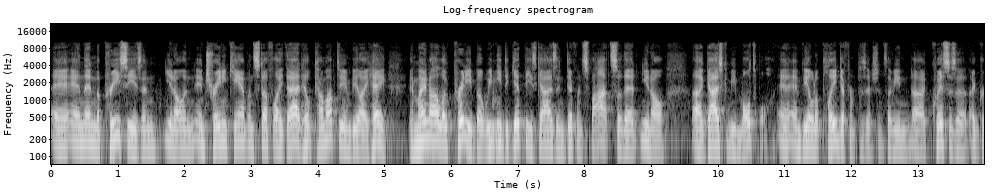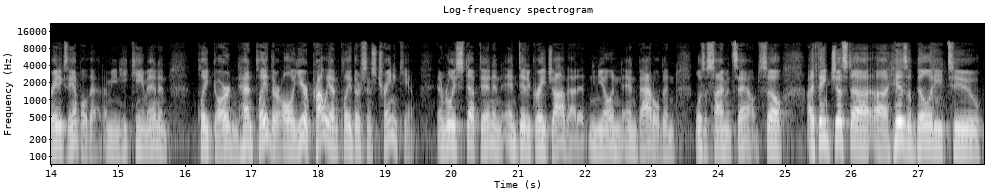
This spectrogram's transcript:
And, and then the preseason, you know, in, in, training camp and stuff like that, he'll come up to you and be like, hey, it might not look pretty, but we need to get these guys in different spots so that, you know, uh, guys can be multiple and, and, be able to play different positions. I mean, uh, Quiss is a, a great example of that. I mean, he came in and played guard and hadn't played there all year, probably hadn't played there since training camp and really stepped in and, and did a great job at it, and, you know, and, and battled and was assignment sound. So I think just uh, uh, his ability to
